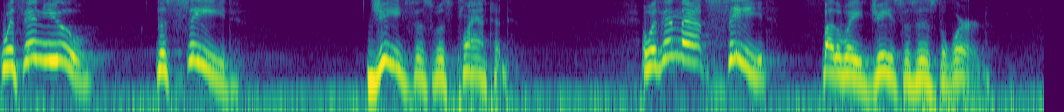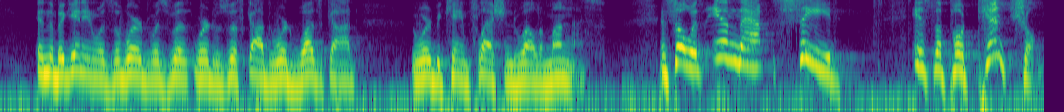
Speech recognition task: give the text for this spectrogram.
Within you, the seed, Jesus was planted. And within that seed, by the way, Jesus is the Word. In the beginning was the Word was with, Word was with God, the Word was God. the Word became flesh and dwelt among us. And so within that seed is the potential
